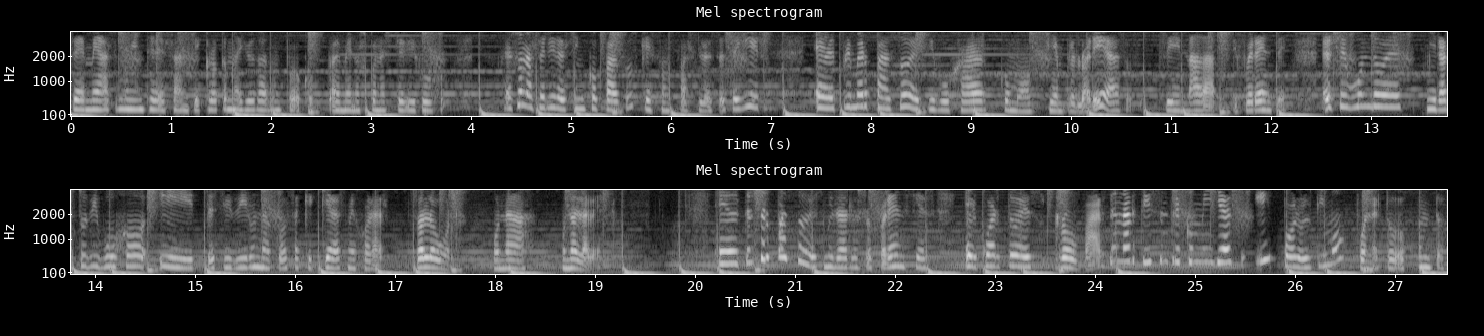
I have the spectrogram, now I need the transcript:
se me hace muy interesante y creo que me ha ayudado un poco, al menos con este dibujo. Es una serie de 5 pasos que son fáciles de seguir. El primer paso es dibujar como siempre lo harías, sin nada diferente. El segundo es mirar tu dibujo y decidir una cosa que quieras mejorar, solo una, una, una a la vez. El tercer paso es mirar las referencias, el cuarto es robar de un artista entre comillas y por último poner todo junto.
